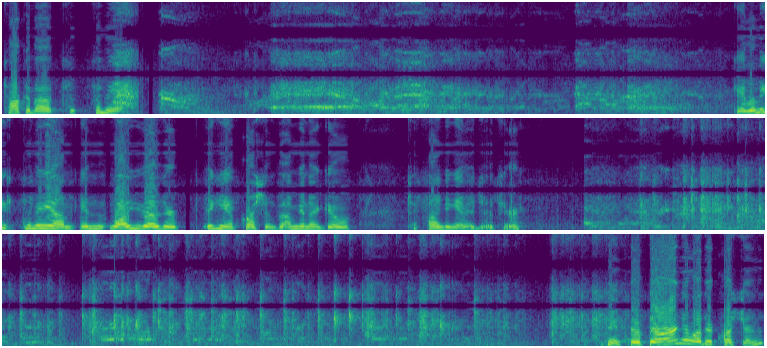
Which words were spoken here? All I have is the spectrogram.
talk about something else. Okay, let me let me um in while you guys are thinking of questions, I'm going to go to finding images here. Okay, so if there are no other questions,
